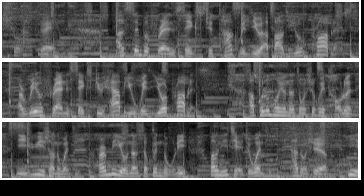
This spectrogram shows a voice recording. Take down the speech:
说。对，A simple friend seeks to talk with you about your problems. A real friend seeks to help you with your problems. 啊，普通朋友呢总是会讨论你遇上的问题，而密友呢则会努力帮你解决问题。他总是密，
